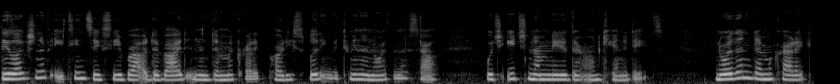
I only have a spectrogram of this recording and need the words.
The election of 1860 brought a divide in the Democratic Party, splitting between the North and the South, which each nominated their own candidates. Northern Democratic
